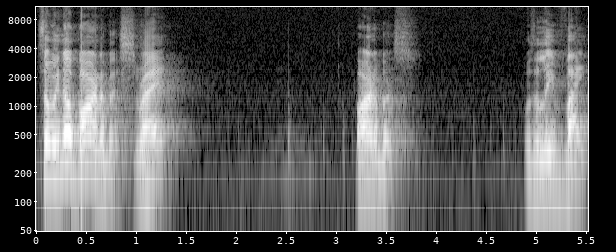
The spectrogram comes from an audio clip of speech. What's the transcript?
So we know Barnabas, right? Barnabas was a Levite.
